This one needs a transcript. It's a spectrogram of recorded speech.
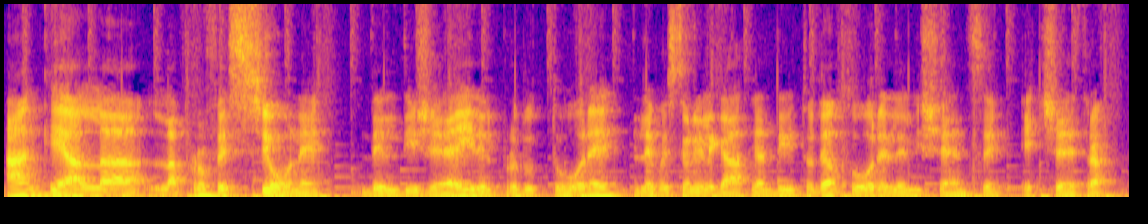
anche alla professione del DJ, del produttore, le questioni legate al diritto d'autore, le licenze, eccetera.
